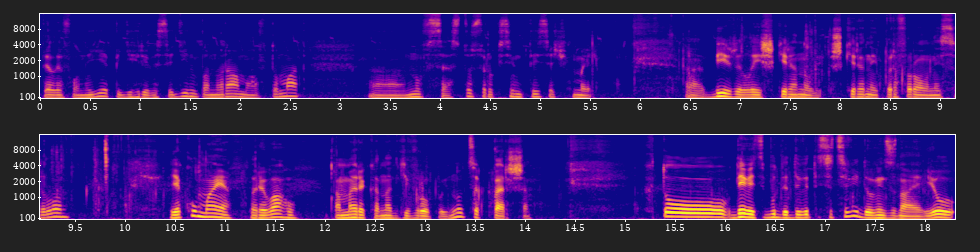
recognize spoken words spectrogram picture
Телефони є, підігріви сидінь, панорама, автомат. Ну все, 147 тисяч миль. А, Білий шкіряний перфорований салон, яку має перевагу Америка над Європою. Ну, це перше. Хто дивиться, буде дивитися це відео, він знає, його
